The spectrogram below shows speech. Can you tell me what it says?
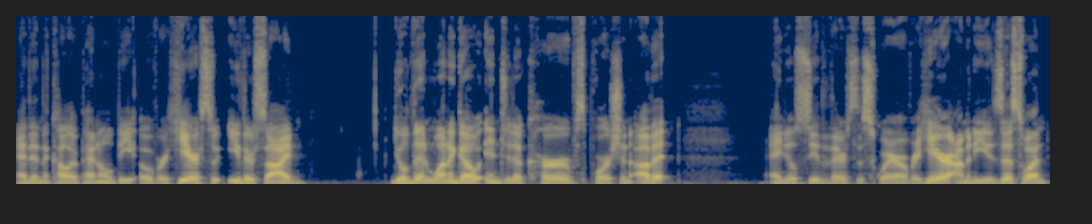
And then the color panel will be over here. So either side. You'll then want to go into the curves portion of it. And you'll see that there's the square over here. I'm going to use this one.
